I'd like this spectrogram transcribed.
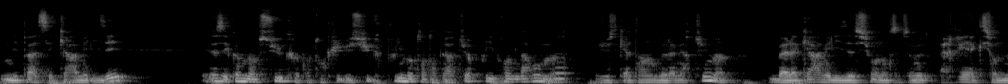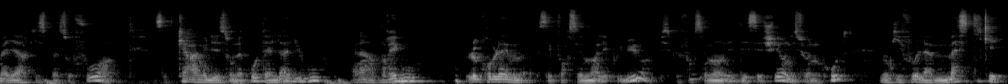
n'est pas assez caramélisée. Et ça, c'est comme dans le sucre. Quand on cuit du sucre, plus il monte en température, plus il prend de l'arôme, jusqu'à atteindre de l'amertume. Bah, la caramélisation, donc cette fameuse réaction de Maillard qui se passe au four, cette caramélisation de la croûte, elle a du goût, elle a un vrai goût. Le problème, c'est que forcément elle est plus dure, puisque forcément on est desséché, on est sur une croûte, donc il faut la mastiquer.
